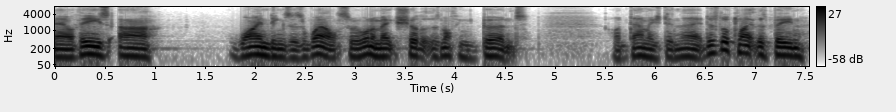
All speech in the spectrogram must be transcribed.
Now these are windings as well, so we want to make sure that there's nothing burnt or damaged in there. It does look like there's been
